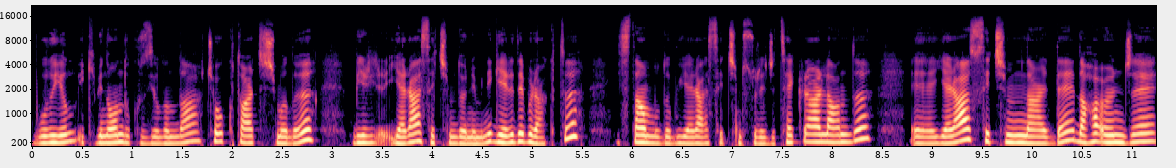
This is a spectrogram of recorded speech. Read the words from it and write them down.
bu yıl 2019 yılında çok tartışmalı bir yerel seçim dönemini geride bıraktı. İstanbul'da bu yerel seçim süreci tekrarlandı. E, yerel seçimlerde daha önce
